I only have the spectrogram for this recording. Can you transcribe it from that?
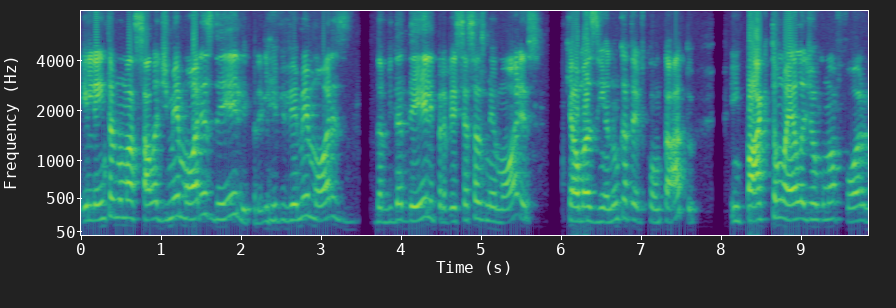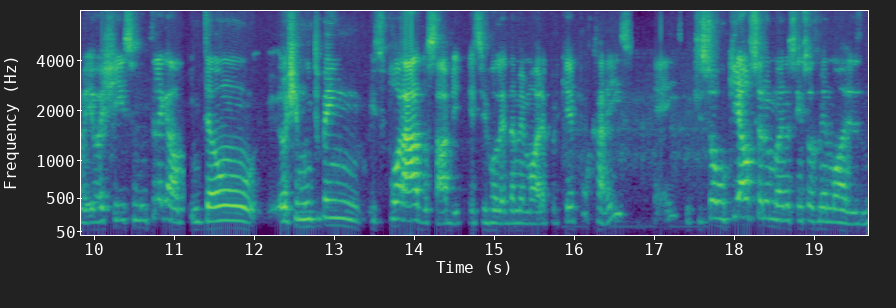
ele entra numa sala de memórias dele, para ele reviver memórias da vida dele, para ver se essas memórias que a almazinha nunca teve contato impactam ela de alguma forma. E eu achei isso muito legal. Então, eu achei muito bem explorado, sabe? Esse rolê da memória, porque, pô, cara, é isso. É isso. O que, sou, o que é o ser humano sem suas memórias? Né?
